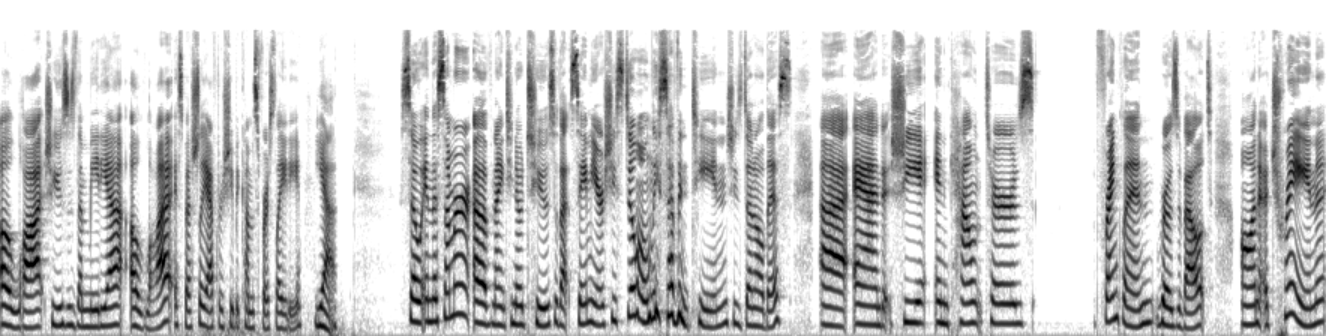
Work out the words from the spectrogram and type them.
a lot. She uses the media a lot, especially after she becomes first lady. Yeah. So in the summer of 1902, so that same year, she's still only 17. She's done all this. Uh, and she encounters Franklin Roosevelt on a train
